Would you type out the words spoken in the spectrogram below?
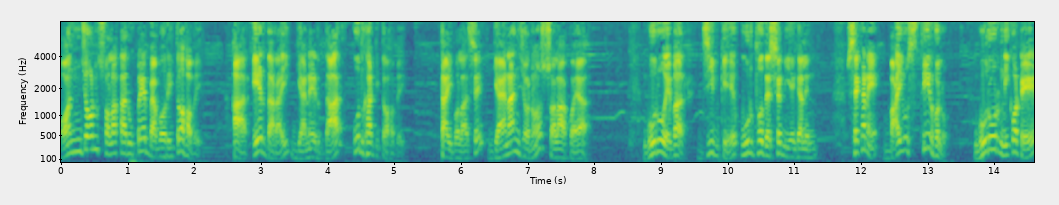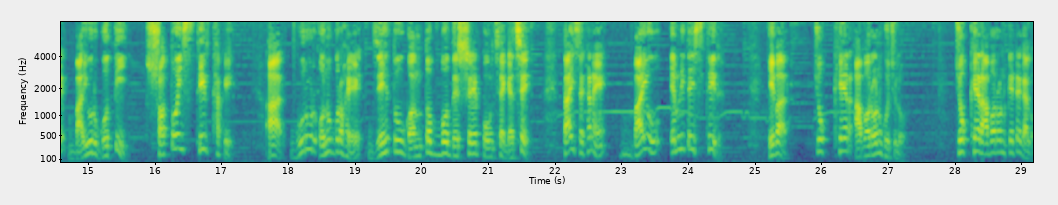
অঞ্জন শলাকা রূপে ব্যবহৃত হবে, আর এর দ্বারাই জ্ঞানের দ্বার উদ্ঘাটিত হবে। তাই বলা আছে জ্ঞানাঞ্জন শলাকয়া। গুরু এবার জীবকে ঊর্ধ্ব দেশে নিয়ে গেলেন। সেখানে বায়ু স্থির হল। গুরুর নিকটে বায়ুর গতি শতই স্থির থাকে। আর গুরুর অনুগ্রহে যেহেতু গন্তব্য দেশে পৌঁছে গেছে, তাই সেখানে বায়ু এমনিতেই স্থির। এবার চক্ষের আবরণ ঘুচল। চক্ষের আবরণ কেটে গেল।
